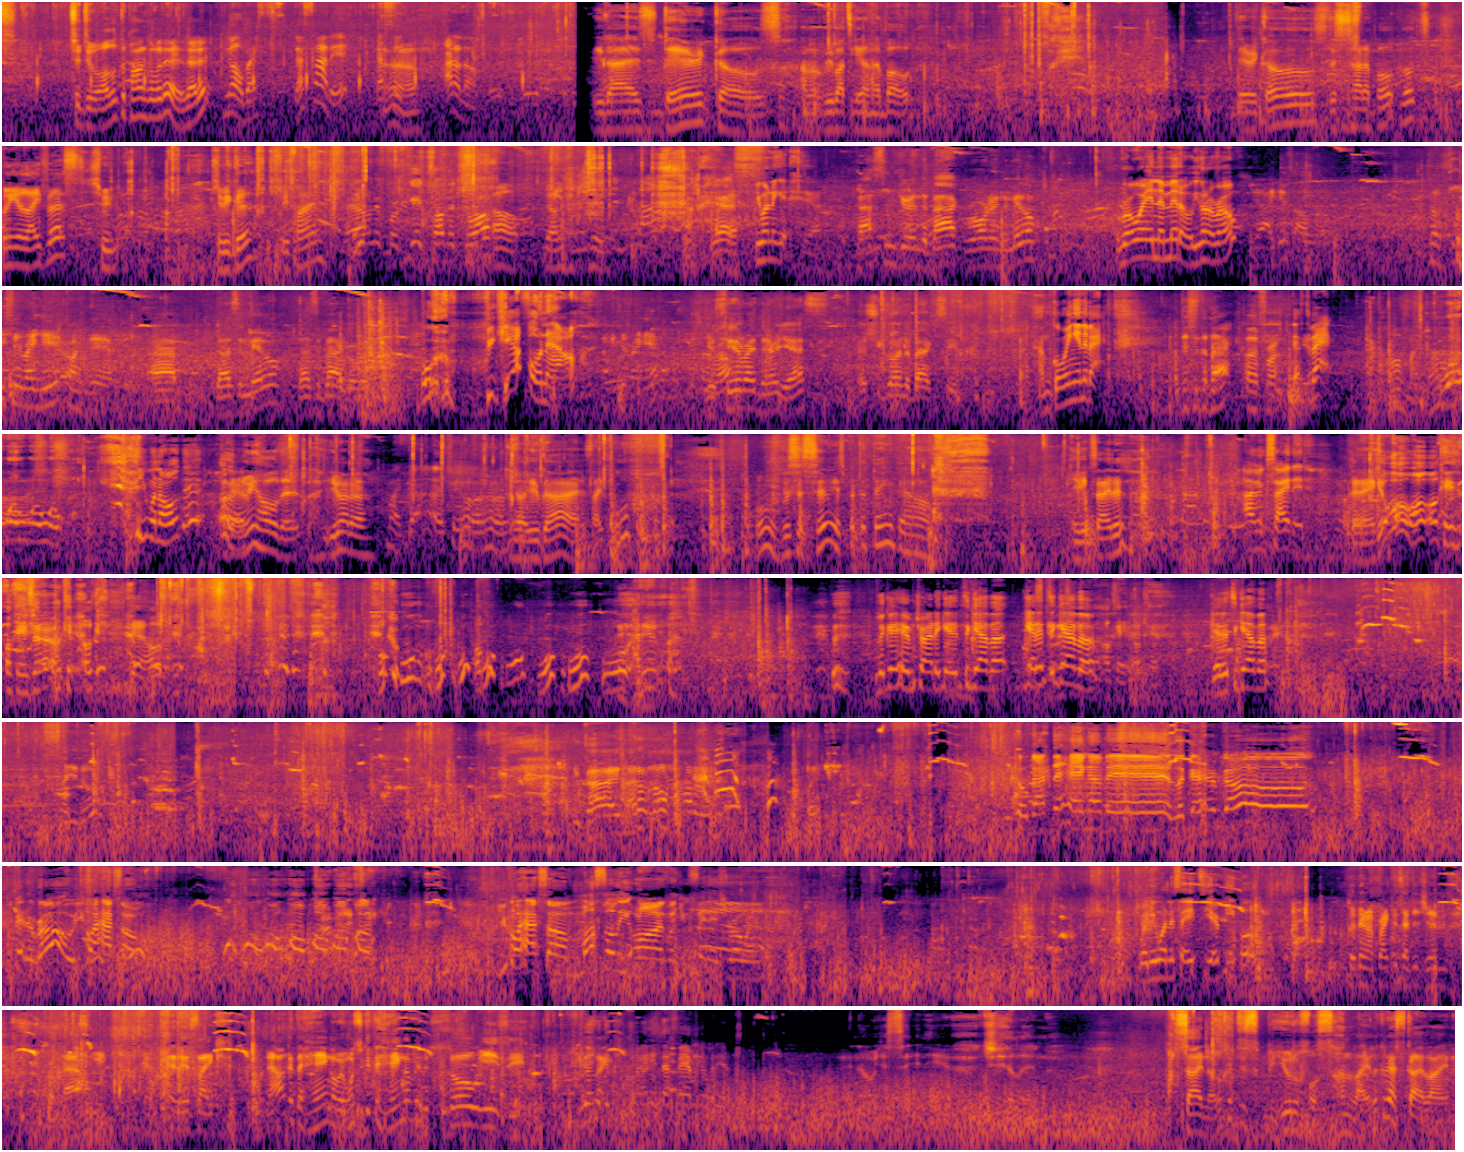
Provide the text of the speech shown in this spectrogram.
to do. Oh look, the pond's over there. Is that it? No, but that's not it. That's Oh. a, I don't know. You guys, there it goes. I'm, we about to get on the boat. Okay. There it goes. This is how the boat looks. We need a life vest. Should we? Should we good? Should we fine? They're only for kids under 12? Oh, the only kid. Yes. You want to get Passenger in the back, rower in the middle. row it in the middle? You gonna row? Yeah, I guess I'll row. So should we sit right here or there? Uh, that's the middle, that's the back over Be careful now. Sit right here? You see it right there, yes. I should go in the back seat. I'm going in the back. This is the back or the front? That's the back. Oh my god. Whoa, whoa, whoa, whoa. you wanna hold it? Okay, let me hold it. You gotta, Oh my gosh. Hold on, hold on. yo, you guys, like, ooh, ooh, this is serious. Put the thing down. Are you excited? I'm excited. Okay, thank you. Oh, oh, okay, okay, sir. Okay, okay. Yeah, hold it. How do you? Look at him trying to get it together. Get it together. Okay, okay. Get it together. How you doing? You guys, I don't know how to. Nico got the hang of it. Look at him go. You better roll. You gonna have some. Whoa, whoa, whoa, whoa, whoa, whoa, whoa. You gonna have some muscly arms when you finish rowing. What do you want to say to your people? Good thing I practiced at the gym last week, and, and it's like now I get the hang of it. Once you get the hang of it, it's so easy. You It's gonna like, hit, gonna hit that family over there. And now we're just sitting here, chilling. Side note, look at this beautiful sunlight. Look at that skyline.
